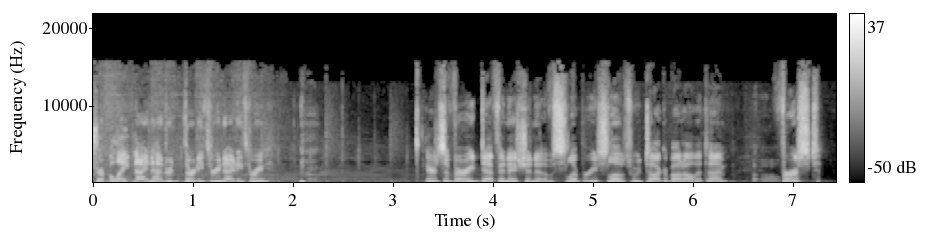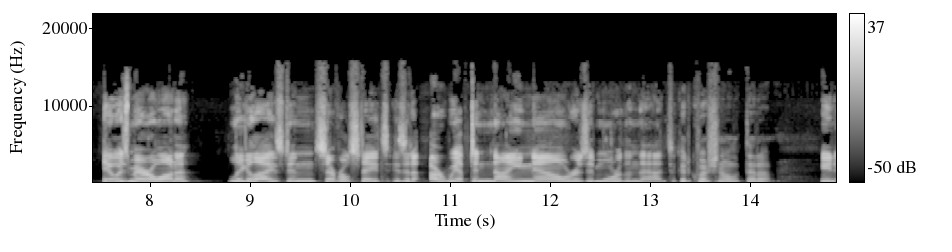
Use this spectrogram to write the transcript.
triple eight nine hundred thirty three ninety three. Here's the very definition of slippery slopes we talk about all the time. First, it was marijuana legalized in several states. Is it? Are we up to nine now, or is it more than that? It's a good question. I'll look that up. In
